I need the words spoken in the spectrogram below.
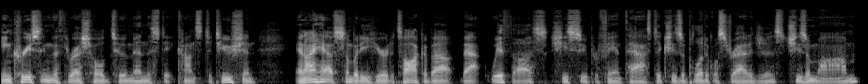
increasing the threshold to amend the state constitution. And I have somebody here to talk about that with us. She's super fantastic. She's a political strategist, she's a mom,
